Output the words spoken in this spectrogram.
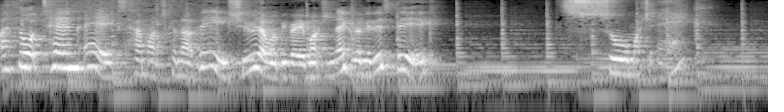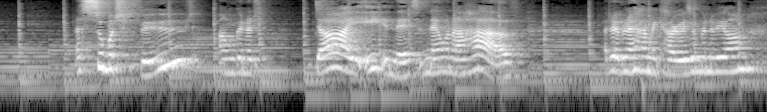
I thought 10 eggs, how much can that be? Sure, that won't be very much. An egg only this big. So much egg. That's so much food. I'm gonna die eating this and then when I have, I don't even know how many calories I'm gonna be on.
